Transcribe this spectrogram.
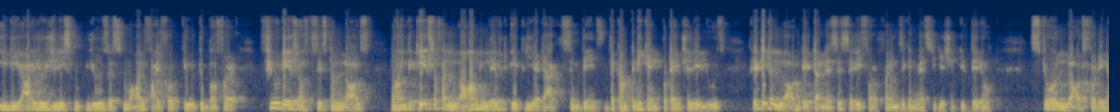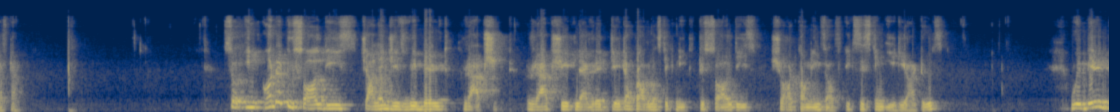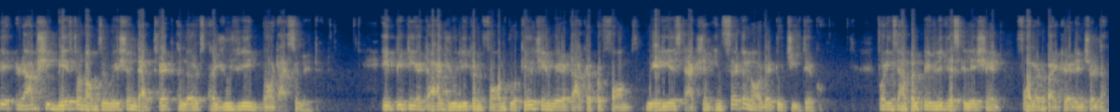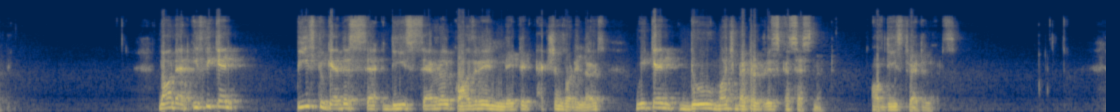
EDR usually uses a small FIFO queue to buffer few days of system logs. Now, in the case of a long-lived APT attack campaigns, the company can potentially lose critical log data necessary for forensic investigation if they don't store logs for enough time. So in order to solve these challenges, we built RapSheet. RapSheet leverage data provenance technique to solve these shortcomings of existing EDR tools. We build RapSheet based on observation that threat alerts are usually not isolated. APT attacks usually conform to a kill chain where attacker performs various actions in certain order to achieve their goal. For example, privilege escalation followed by credential dumping. Now that if we can piece together se these several causally related actions or alerts, we can do much better risk assessment of these threat alerts.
